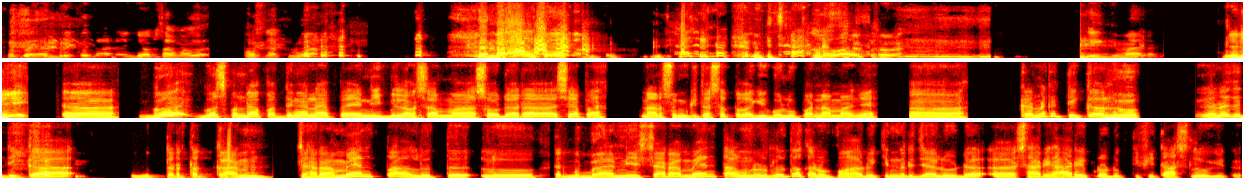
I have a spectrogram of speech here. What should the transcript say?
Pertanyaan berikutnya ada yang jawab sama, hostnya keluar. Bercanda, bercanda. Ih, gimana? Jadi eh gue gue sependapat dengan apa yang dibilang sama saudara siapa narsum kita satu lagi gue lupa namanya. eh karena ketika lu karena ketika lu tertekan secara mental, lu te, lu terbebani secara mental, menurut lu tuh akan mempengaruhi kinerja lu da, eh, sehari-hari, produktivitas lu gitu.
